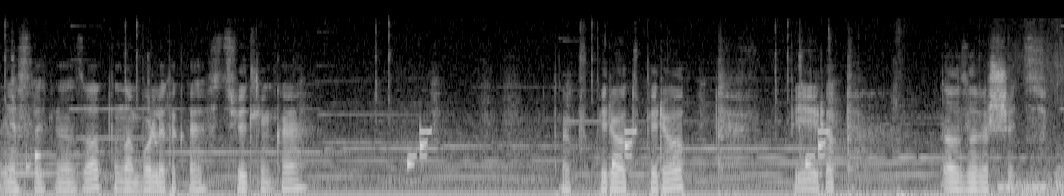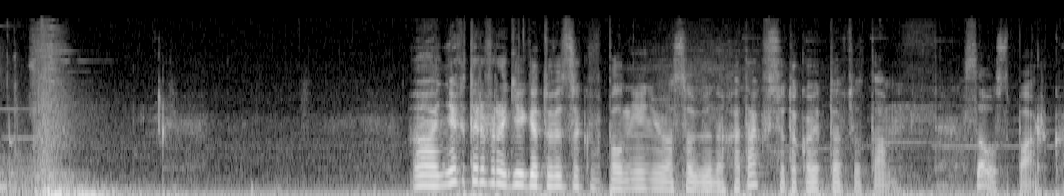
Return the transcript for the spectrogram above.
Не стать назад, она более такая светленькая. Так, вперед, вперед, вперед. Надо завершить. А, некоторые враги готовятся к выполнению особенных атак, все такое-то там. South Park.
